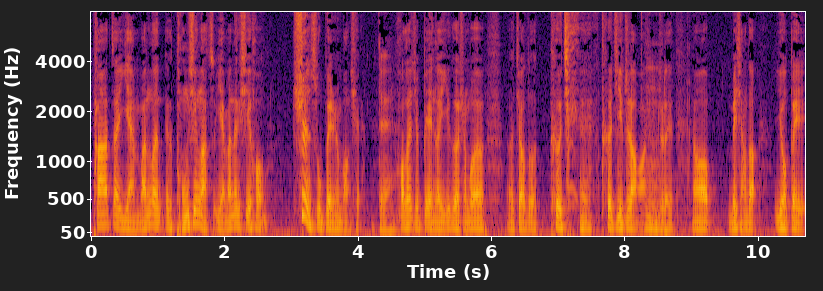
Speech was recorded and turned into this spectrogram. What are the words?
他在演完了那个童星啊，演完那个戏后，迅速被人忘却。对，后来就变了一个什么呃叫做特技 特技指导啊什么之类的，然后没想到又被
